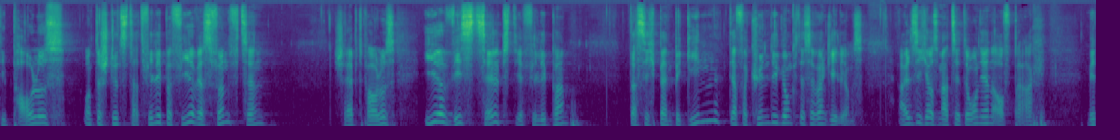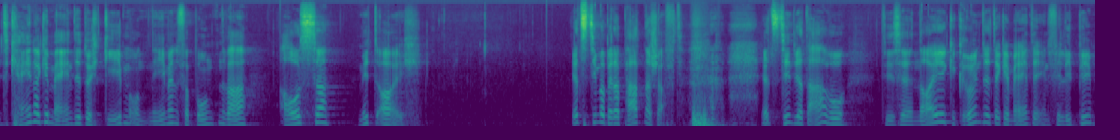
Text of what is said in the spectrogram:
die Paulus unterstützt hat. Philippa 4, Vers 15 schreibt Paulus, ihr wisst selbst, ihr Philippa, dass ich beim Beginn der Verkündigung des Evangeliums, als ich aus Mazedonien aufbrach, mit keiner Gemeinde durch Geben und Nehmen verbunden war, außer mit euch. Jetzt sind wir bei der Partnerschaft. Jetzt sind wir da, wo diese neu gegründete Gemeinde in Philippi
